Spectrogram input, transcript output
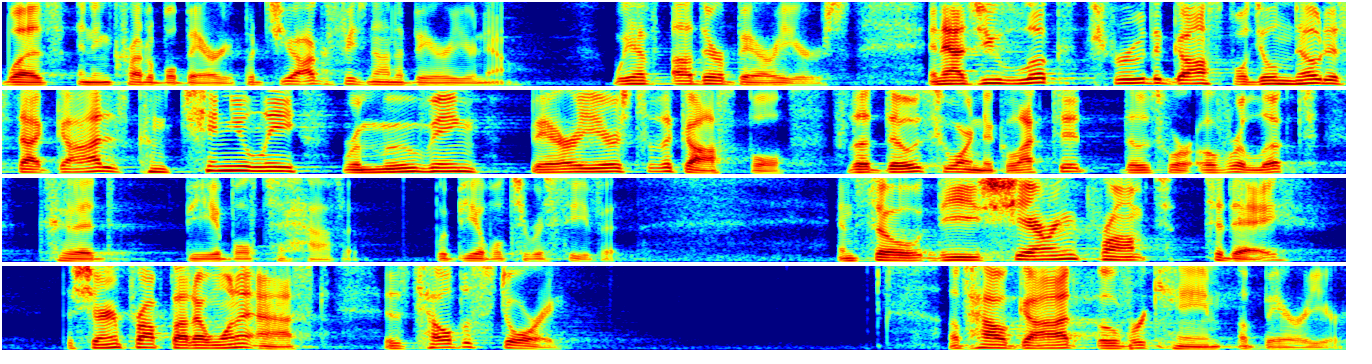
was an incredible barrier, but geography is not a barrier now. We have other barriers. And as you look through the gospel, you'll notice that God is continually removing barriers to the gospel so that those who are neglected, those who are overlooked, could be able to have it, would be able to receive it. And so the sharing prompt today, the sharing prompt that I want to ask is tell the story of how God overcame a barrier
